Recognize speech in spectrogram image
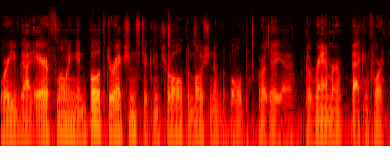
where you've got air flowing in both directions to control the motion of the bolt or the, uh, the rammer back and forth.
